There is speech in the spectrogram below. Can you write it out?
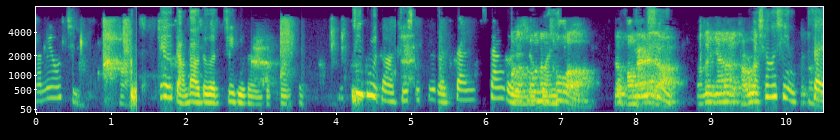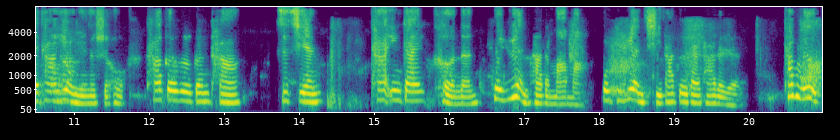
还没有讲，好，没有讲到这个嫉妒的一个部分。嫉妒呢，其实是个三三个人的关系。我相信，我相信在他幼年的时候，他哥哥跟他之间，他应该可能会怨他的妈妈，或是怨其他对待他的人。他没有去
